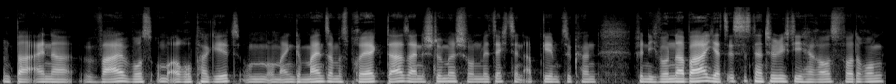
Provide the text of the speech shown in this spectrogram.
und bei einer Wahl, wo es um Europa geht, um, um ein gemeinsames Projekt, da seine Stimme schon mit 16 abgeben zu können, finde ich wunderbar. Jetzt ist es natürlich die Herausforderung,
